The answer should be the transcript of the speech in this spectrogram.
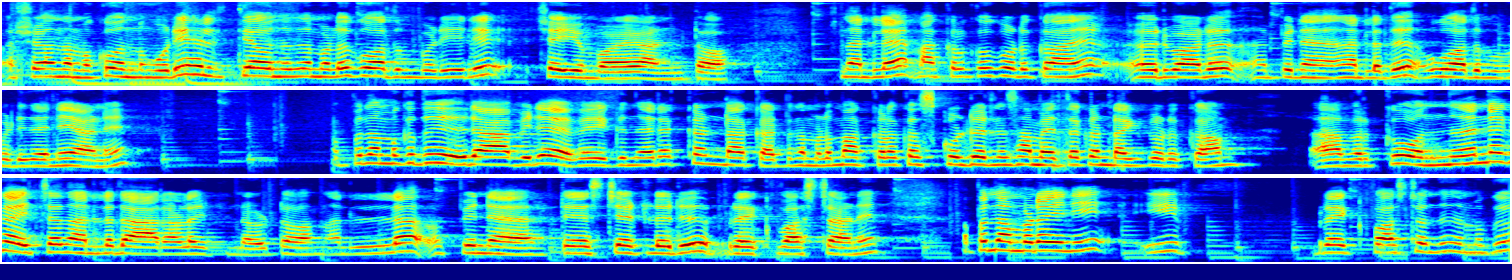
പക്ഷേ നമുക്ക് ഒന്നും കൂടി ഹെൽത്തി ആവുന്നത് നമ്മൾ ഗോതമ്പ് പൊടിയിൽ ചെയ്യുമ്പോഴാണ് കേട്ടോ. നല്ല മക്കൾക്ക് കൊടുക്കാൻ ഒരുപാട് പിന്നെ നല്ലത് ഗോതമ്പ് പൊടി തന്നെയാണ്. അപ്പോൾ നമുക്കിത് രാവിലെ വൈകുന്നേരമൊക്കെ ഉണ്ടാക്കാം നമ്മൾ മക്കളൊക്കെ സ്കൂളിൽ വരുന്ന സമയത്തൊക്കെ ഉണ്ടാക്കി കൊടുക്കാം. അവർക്ക് ഒന്ന് തന്നെ കഴിച്ചാൽ നല്ല ധാരാളം ധാരാളമായിട്ടുണ്ടാവും കേട്ടോ നല്ല പിന്നെ ടേസ്റ്റി ആയിട്ടുള്ളൊരു ബ്രേക്ക്ഫാസ്റ്റ് ആണ്. അപ്പോൾ നമ്മുടെ ഇനി ഈ ബ്രേക്ക്ഫാസ്റ്റ് ഒന്ന് നമുക്ക്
